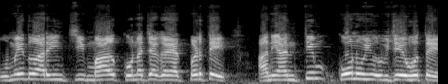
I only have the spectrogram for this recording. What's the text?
उमेदवारींची माळ कोणाच्या गळ्यात पडते आणि अंतिम कोण विजय विजयी होते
